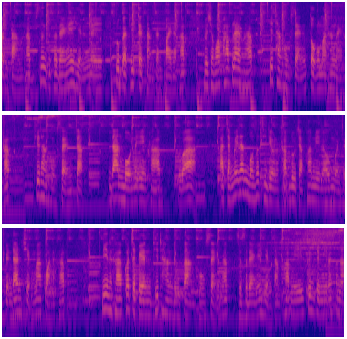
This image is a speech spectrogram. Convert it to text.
ต่างๆนะครับ ซึ่งจะแสดงให้เห็นในรูปแบบที่แตกต่างกันไปนะครับ โดยเฉพาะภาพแรกนะครับทิศทางของแสงตกลงมาทางไหนครับทิศทางของแสงจากด้านบนนั่นเองครับ หรือว่าอาจจะไม่ด้านบนสักทีเดียวนะครับ ดูจากภาพนี้แล้วเหมือนจะเป็นด้านเฉียงมากกว่านะครับ นี่นะครับก็จะเป็นทิศทางต่างๆของแสงครับ จะแสดงให้เห็นตามภาพนี้ ซึ่งจะมีลักษณะ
